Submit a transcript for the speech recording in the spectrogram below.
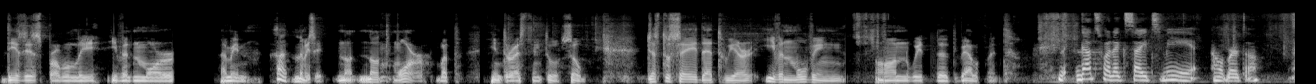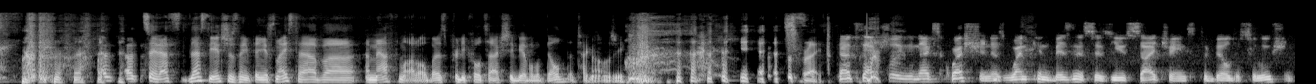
this is probably even more. I mean, uh, let me say not not more, but interesting too. So just to say that we are even moving on with the development. That's what excites me, Alberto. I would say that's that's the interesting thing. It's nice to have a, a, math model, but it's pretty cool to actually be able to build the technology. yeah, that's right. That's actually the next question: is when can businesses use sidechains to build a solution?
